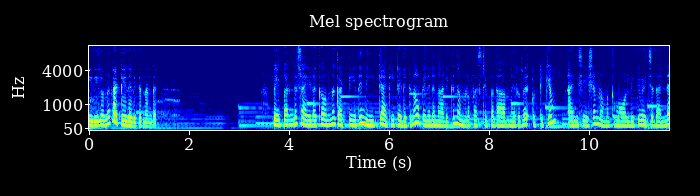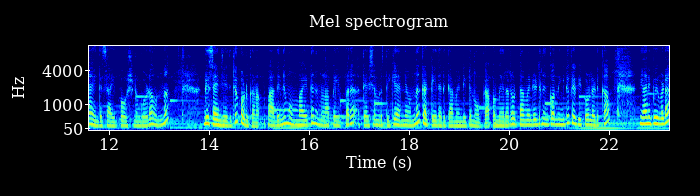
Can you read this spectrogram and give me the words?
രീതിയിൽ ഒന്ന് കട്ട് ചെയ്തെടുക്കുന്നുണ്ട്. പേപ്പറിന്റെ സൈഡൊക്കെ ഒന്ന് കട്ട് ചെയ്ത് നീറ്റാക്കിയിട്ട് എടുക്കണം. അപ്പോൾ ഇതിന്റെ നടുക്ക് നമ്മൾ ഫസ്റ്റ് ഇപ്പോൾ ദാ മിറർ ഒട്ടിക്കും. അതിനുശേഷം നമുക്ക് മോൾഡിറ്റ് വെച്ച് തന്നെ അതിന്റെ സൈഡ് പോർഷനും കൂടെ ഒന്ന് ഡിസൈൻ ചെയ്തിട്ട് കൊടുക്കണം. അപ്പം അതിന് മുമ്പായിട്ട് നമ്മൾ ആ പേപ്പർ അത്യാവശ്യം വൃത്തിക്ക് തന്നെ ഒന്ന് കട്ട് ചെയ്തെടുക്കാൻ വേണ്ടിയിട്ട് നോക്കുക. അപ്പം മിറർ ഒട്ടാൻ വേണ്ടിയിട്ട് നിങ്ങൾക്ക് ഒന്നെങ്കിൽ ഫെവിക്കോൾ എടുക്കാം. ഞാനിപ്പോൾ ഇവിടെ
